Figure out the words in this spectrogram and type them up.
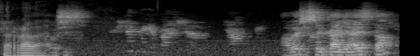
cerradas. a ver si se calla esta.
